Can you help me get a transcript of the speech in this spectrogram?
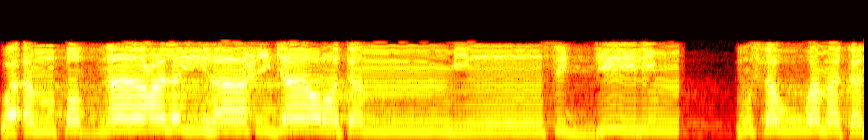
وأمطرنا عليها حجارة من سجيل مسومة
